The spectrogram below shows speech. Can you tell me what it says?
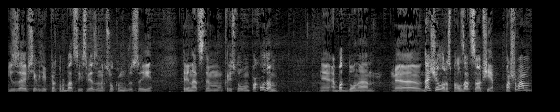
из-за всех этих пертурбаций, связанных с Оком Ужаса и 13-м крестовым походом э, Абаддона, э, начал расползаться вообще по швам,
